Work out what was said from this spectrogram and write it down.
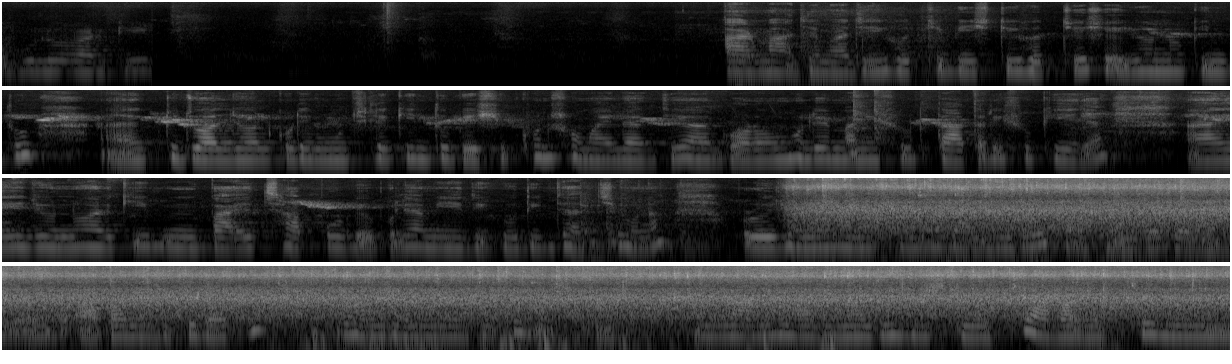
ওগুলো আর কি আর মাঝে মাঝেই হচ্ছে বৃষ্টি হচ্ছে সেই জন্য কিন্তু একটু জল জল করে মুছলে কিন্তু বেশিক্ষণ সময় লাগছে। আর গরম হলে মানে শুধু তাড়াতাড়ি শুকিয়ে যায়। আর এই জন্য আর কি পায়ের ছাপ পড়বে বলে আমি এদিক ওদিক যাচ্ছিও না। প্রয়োজনে অনেক সময় দাঁড়িয়ে তারপরে চালিয়ে যাই আবার এদিকে দেখো মানে মাঝে মাঝে বৃষ্টি হচ্ছে আবার হচ্ছে উম,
